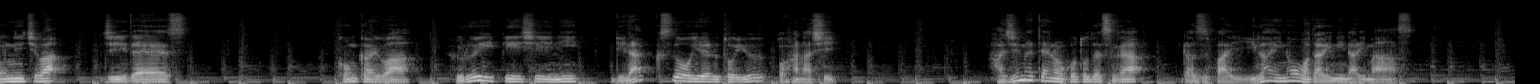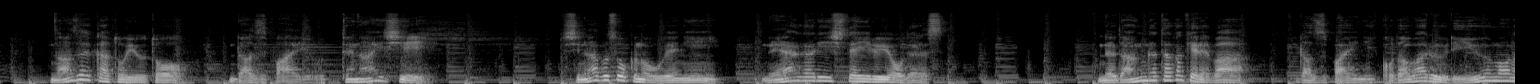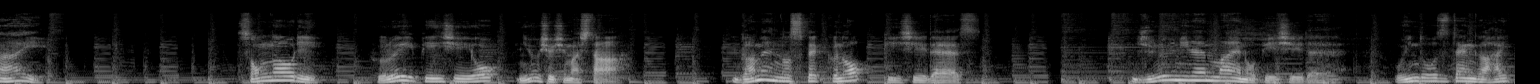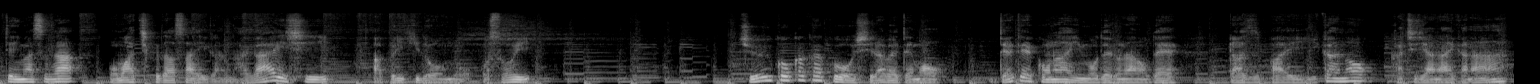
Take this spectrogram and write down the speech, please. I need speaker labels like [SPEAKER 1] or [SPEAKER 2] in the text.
[SPEAKER 1] こんにちは G です。今回は古い PC に Linux を入れるというお話。初めてのことですがラズパイ以外の話題になります。なぜかというとラズパイ売ってないし品不足の上に値上がりしているようです。値段が高ければラズパイにこだわる理由もない。そんな折古い PC を入手しました。画面のスペックの PC です。12年前の PC で Windows 10が入っていますがお待ちくださいが長いしアプリ起動も遅い。中古価格を調べても出てこないモデルなのでラズパイ以下の価値じゃないかな。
